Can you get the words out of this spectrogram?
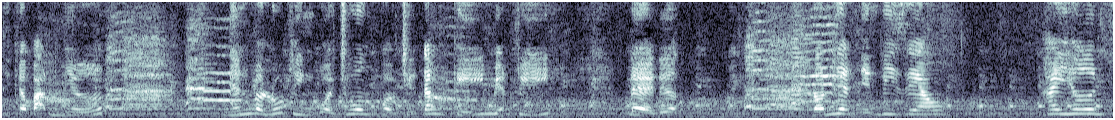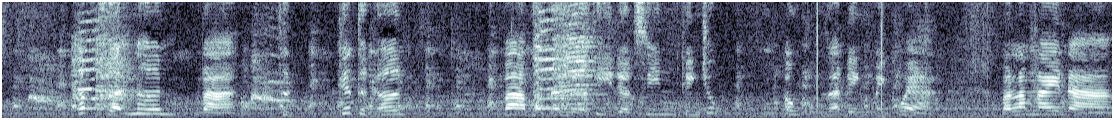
thì các bạn nhớ nhấn vào nút hình quả chuông vào chữ đăng ký miễn phí để được đón nhận những video hay hơn, hấp dẫn hơn và thực thiết thực hơn. Và một lần nữa thì được xin kính chúc ông cùng gia đình mình khỏe và năm nay là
